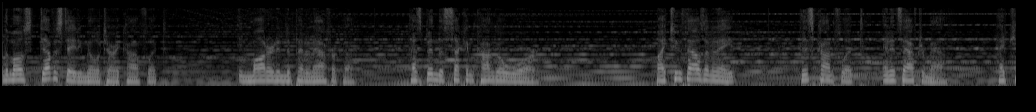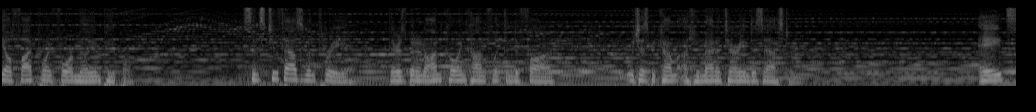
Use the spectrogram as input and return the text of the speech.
The most devastating military conflict in modern independent Africa has been the Second Congo War. By 2008, this conflict and its aftermath had killed 5.4 million people. Since 2003, there has been an ongoing conflict in Darfur, which has become a humanitarian disaster. AIDS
